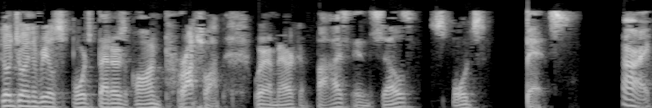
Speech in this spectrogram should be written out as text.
go join the real sports betters on PropSwap where America buys and sells sports bets. All right.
